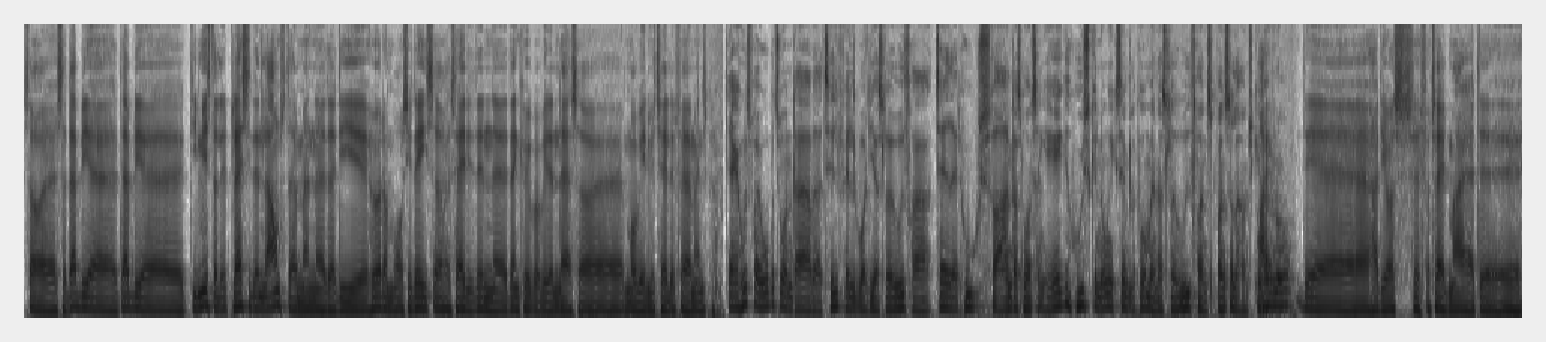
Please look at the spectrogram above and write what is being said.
Så, øh, så der, bliver, der bliver, de mister lidt plads i den lounge der, men øh, da de øh, hørte om vores idé, så sagde de, den, den køber vi den der, så må vi invitere lidt færre mennesker. Jeg kan huske fra Europaturen, der har været tilfælde, hvor de har slået ud fra taget af et hus og andre små ting. Jeg kan ikke huske nogle eksempler på, at man har slået ud fra en sponsor lounge. Nej, du det har de også fortalt mig, at øh,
